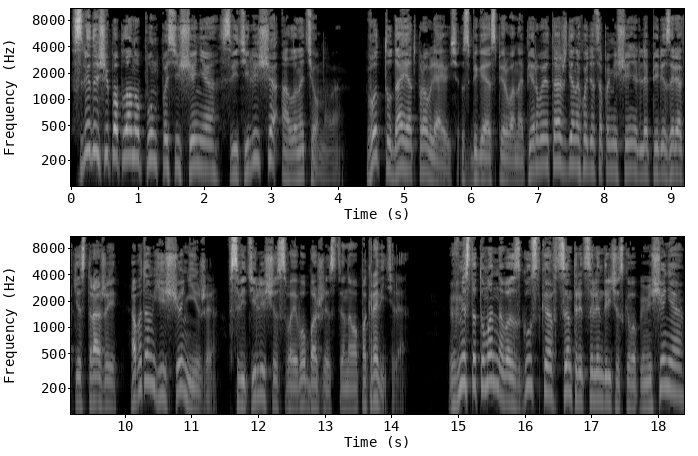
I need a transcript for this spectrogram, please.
Следующий по плану пункт посещения – святилище Алана Темного. Вот туда и отправляюсь, сбегая сперва на первый этаж, где находятся помещения для перезарядки стражей, а потом еще ниже, в святилище своего божественного покровителя. Вместо туманного сгустка в центре цилиндрического помещения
